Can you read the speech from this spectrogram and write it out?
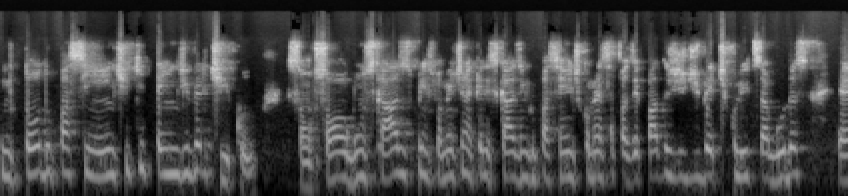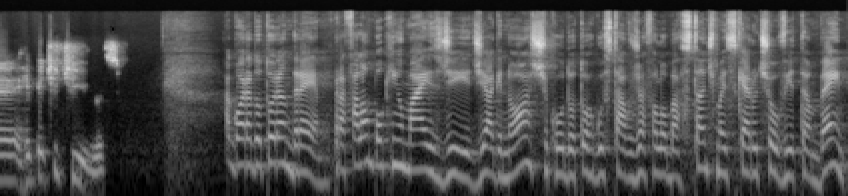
em todo paciente que tem divertículo. São só alguns casos, principalmente naqueles casos em que o paciente começa a fazer quadros de diverticulites agudas é, repetitivas. Agora, doutor André, para falar um pouquinho mais de diagnóstico, o doutor Gustavo já falou bastante, mas quero te ouvir também.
